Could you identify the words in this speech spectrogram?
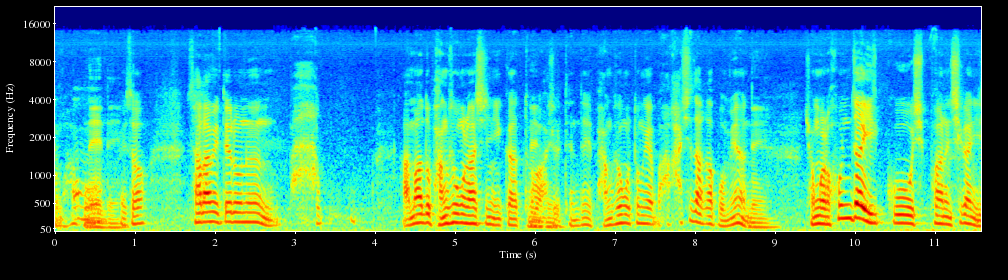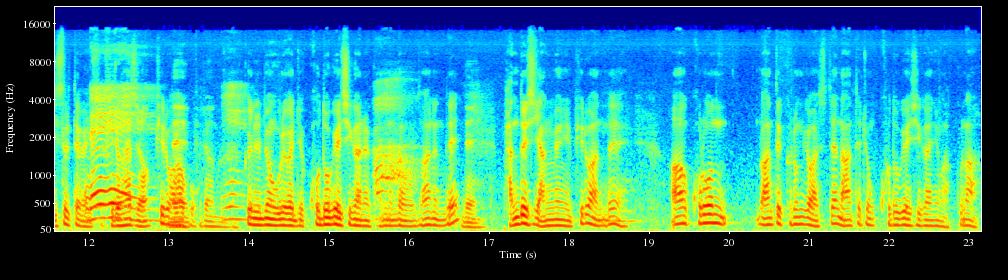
좀 하고. 네, 네. 그래서 사람이 때로는 막 아마도 방송을 하시니까 더 네, 네. 아실 텐데 방송을 통해 막 하시다가 보면 네. 정말 혼자 있고 싶어하는 시간이 있을 때가 있어요. 네. 필요하죠. 필요하고. 네, 필요합니다. 예. 그 일명 우리가 이제 고독의 시간을 갖는다고도 하는데 네. 반드시 양면이 필요한데 아 그런 나한테 그런 게 왔을 때 나한테 좀 고독의 시간이 왔구나.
